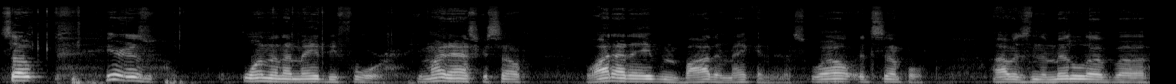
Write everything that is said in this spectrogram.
So here is one that I made before. You might ask yourself, why did I even bother making this? Well, it's simple. I was in the middle of uh,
